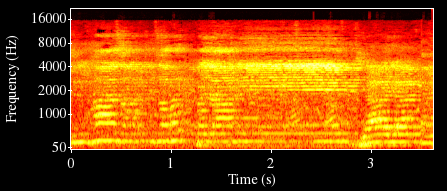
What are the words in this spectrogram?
సింహాసనం సమర్పయామి. ధ్యాయామి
